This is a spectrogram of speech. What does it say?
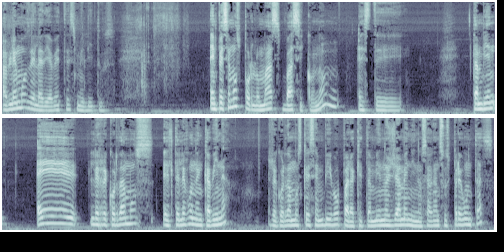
hablemos de la diabetes mellitus. Empecemos por lo más básico, ¿no? Este, también eh, les recordamos el teléfono en cabina. Recordamos que es en vivo para que también nos llamen y nos hagan sus preguntas.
